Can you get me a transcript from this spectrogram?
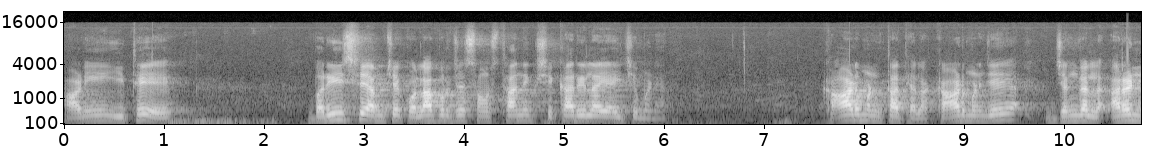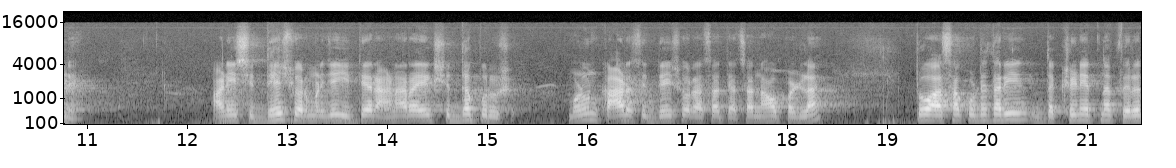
आणि इथे बरीचसे आमचे कोल्हापूरचे संस्थानिक शिकारीला यायची म्हणे. काड म्हणतात ह्याला. काड म्हणजे जंगल अरण्य. आणि सिद्धेश्वर म्हणजे इथे राहणारा एक सिद्ध पुरुष. म्हणून काड सिद्धेश्वर असा त्याचा नाव पडला. तो असा कुठेतरी दक्षिणेतनं फिरत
